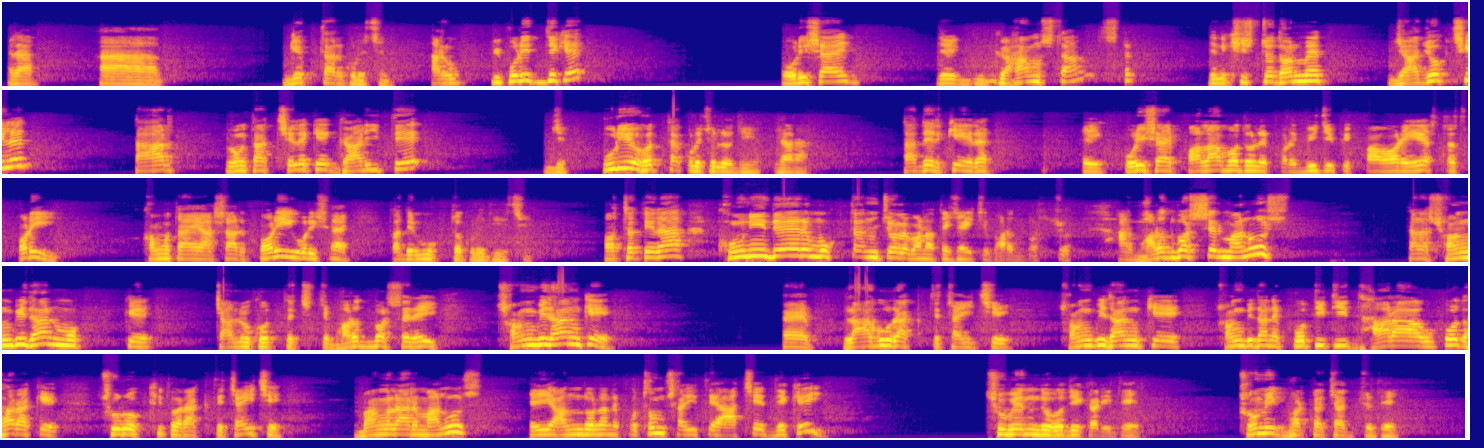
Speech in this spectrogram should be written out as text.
এরা গ্রেপ্তার করেছেন। আর বিপরীত দিকে ওড়িশায় যে গ্রাহাম যিনি খ্রিস্ট ধর্মের যাজক ছিলেন, তার এবং তার ছেলেকে গাড়িতে যে পুড়িয়ে হত্যা করেছিল যে যারা, তাদেরকে এরা এই ওড়িশায় পালা বদলের পরে বিজেপি পাওয়ারে আসার পরেই, ক্ষমতায় আসার পরেই ওড়িশায় তাদের মুক্ত করে দিয়েছে। অর্থাৎ এরা খুনিদের মুক্তাঞ্চল বানাতে চাইছে ভারতবর্ষ। আর ভারতবর্ষের মানুষ তারা সংবিধান মুখকে চালু করতে চাইছে, ভারতবর্ষের এই সংবিধানকে লাগু রাখতে চাইছে। সংবিধানকে, সংবিধানে প্রতিটি ধারা, উপধারাকে সুরক্ষিত রাখতে চাইছে। বাংলার মানুষ এই আন্দোলনে প্রথম সারিতে আছে দেখেই শুভেন্দু অধিকারীদের, শ্রমিক ভট্টাচার্যদের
